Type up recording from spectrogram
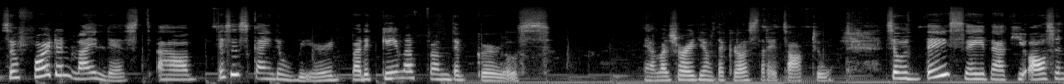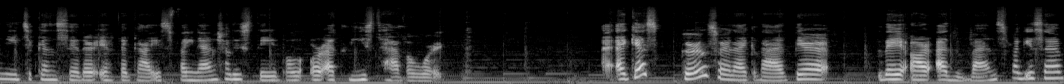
So fourth on my list, uh, this is kind of weird, but it came up from the girls. Yeah, majority of the girls that I talked to. So they say that you also need to consider if the guy is financially stable or at least have a work. I guess girls are like that. They're they are advanced mag-isip.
